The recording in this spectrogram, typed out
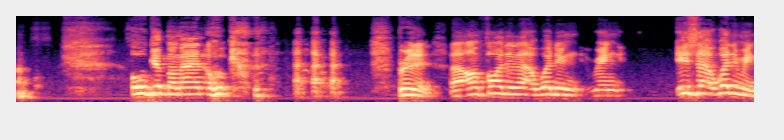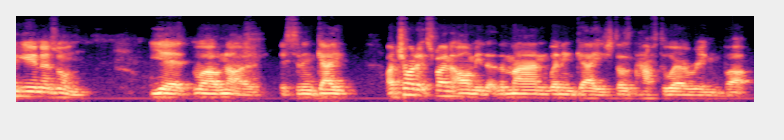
all good, my man. All good. Brilliant. Uh, I'm finding that a wedding ring. Is that a wedding ring Ian has on? Yeah, well, no, it's an engage. I try to explain to Army that the man, when engaged, doesn't have to wear a ring, but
